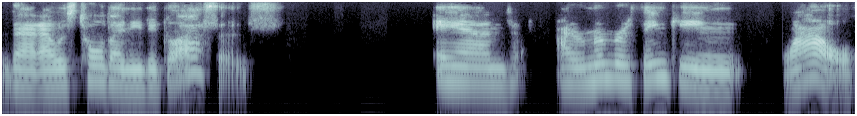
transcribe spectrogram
that I was told I needed glasses. And I remember thinking, wow,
